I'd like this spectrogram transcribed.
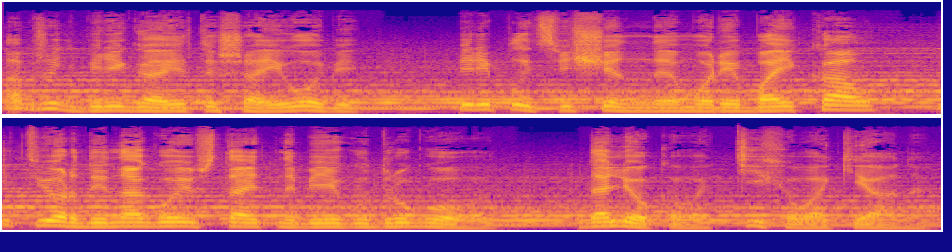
обжить берега Иртыша и Оби, переплыть священное море Байкал и твердой ногой встать на берегу другого, далекого, тихого океана,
